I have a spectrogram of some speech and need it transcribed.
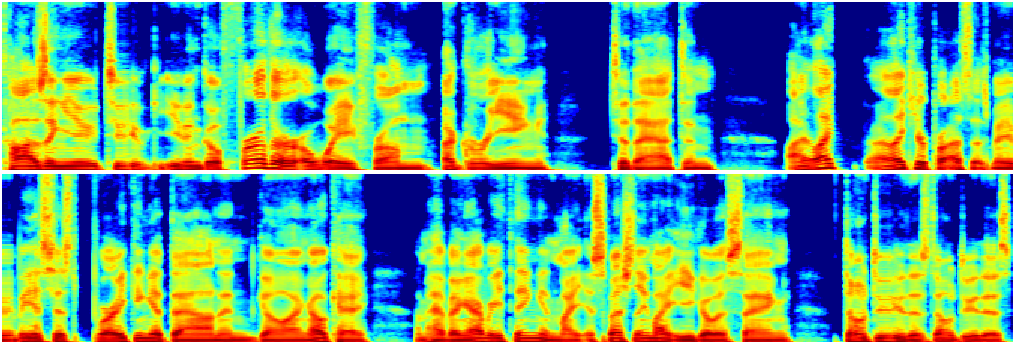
causing you to even go further away from agreeing to that and i like i like your process maybe it's just breaking it down and going okay i'm having everything in my especially my ego is saying don't do this don't do this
